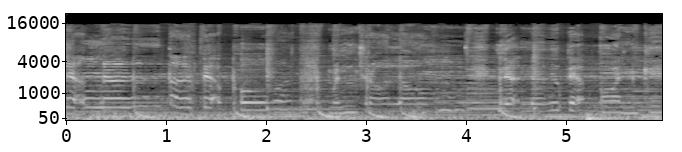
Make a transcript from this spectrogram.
អ្នកនៅតែពាក់ព័ន្ធមិនច្រឡំអ្នកនៅពាក់ព័ន្ធគេ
